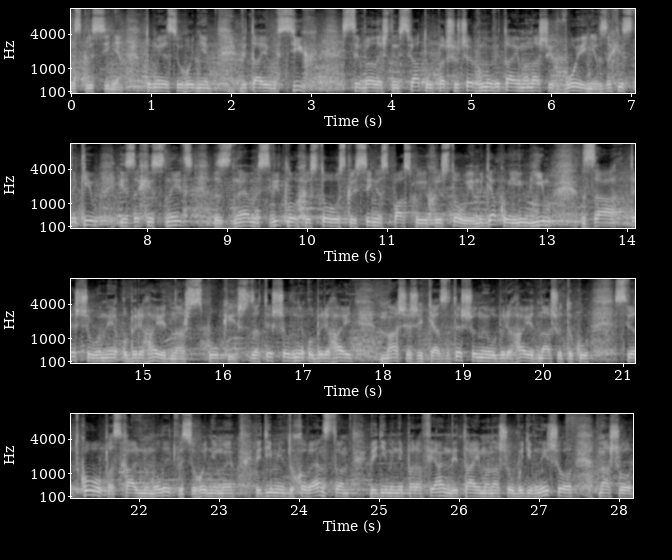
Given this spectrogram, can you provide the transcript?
Воскресіння. Тому я сьогодні вітаю всіх з цим величним святом. В першу чергу ми вітаємо наших воїнів, захисників і захисниць з Днем Світлого Христового Воскресіння з Пасхою Христовою. Ми дякуємо їм за те, що вони оберігають наш спокій, за те, що вони оберігають наше життя, за те, що вони оберігають нашу таку святкову пасхальну молитву. Сьогодні ми від імені духовенства, від імені парафіян вітаємо нашого будівничого, нашого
